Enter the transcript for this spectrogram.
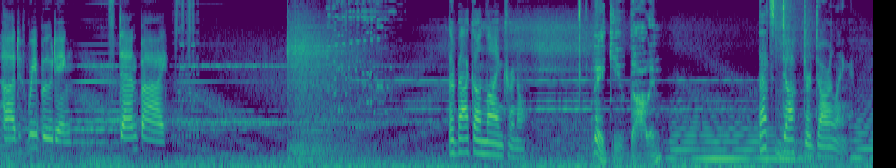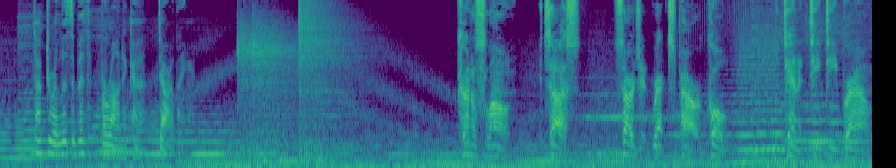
HUD rebooting. Stand by. They're back online, Colonel. Thank you, darling. That's Dr. Darling. Dr. Elizabeth Veronica Darling. Colonel Sloan, it's us. Sergeant Rex Power Colt. Lieutenant T.J. Brown.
